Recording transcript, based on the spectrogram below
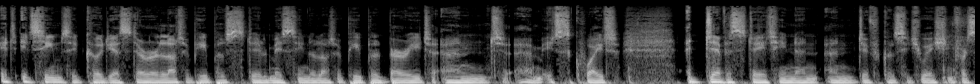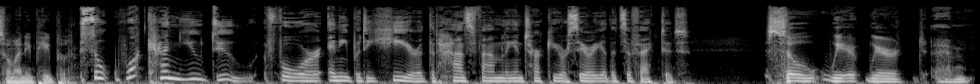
It, it seems it could, yes. There are a lot of people still missing, a lot of people buried, and um, it's quite a devastating and, and difficult situation for so many people. So, what can you do for anybody here that has family in Turkey or Syria that's affected? So, we're, we're um,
